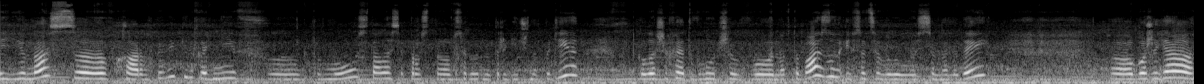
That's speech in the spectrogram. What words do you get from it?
І у нас е, в Харкові кілька днів е, тому сталася просто абсолютно трагічна подія, коли шахет влучив в нафтобазу і все це вилилося на людей. Боже, я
